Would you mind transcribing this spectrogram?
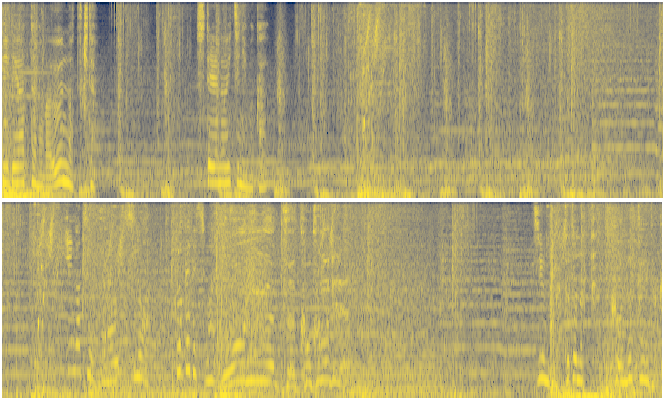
に出会ったのが運の尽きだ。指定の位置に向かう。命をさらう石を溶けてしまう。ウォーニングアップはここまでだ。準備が整った。この程度か。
